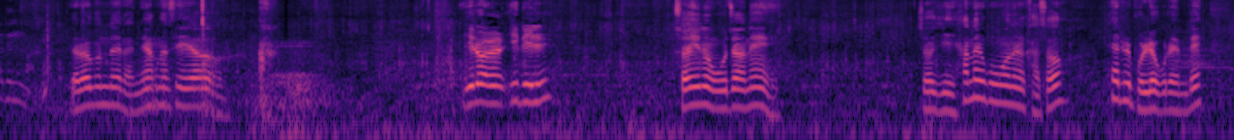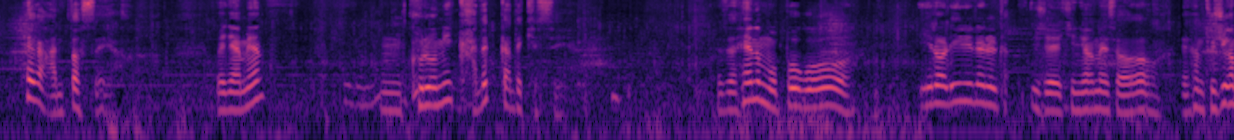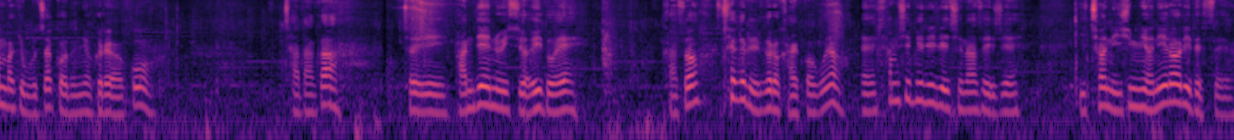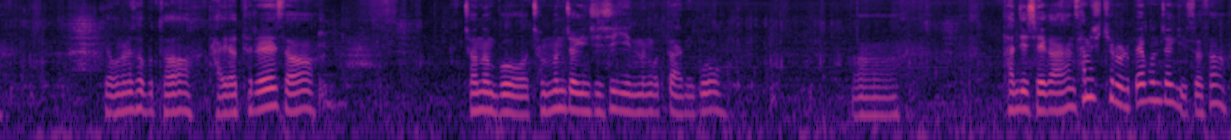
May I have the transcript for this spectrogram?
가야 되는 거 아니야? 여러분들 안녕하세요. 1월 1일 저희는 오전에 저기 하늘공원을 가서 해를 보려고 그랬는데 해가 안 떴어요. 왜냐면 음, 구름이 가득가득했어요. 그래서 해는 못 보고 1월 1일을 이제 기념해서 한 2시간밖에 못 잤거든요. 그래갖고 자다가 저희 반디에 누이스 여의도에 가서 책을 읽으러 갈 거고요. 31일이 지나서 이제 2020년 1월이 됐어요. 오늘서부터 다이어트를 해서 저는 뭐 전문적인 지식이 있는 것도 아니고 어, 단지 제가 한 30kg를 빼본 적이 있어서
